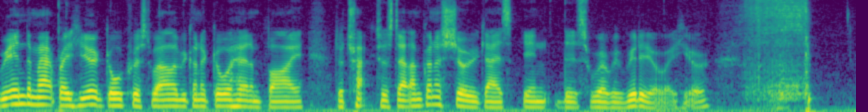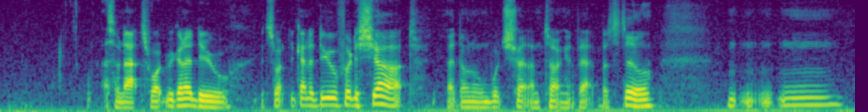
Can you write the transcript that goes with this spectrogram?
We're in the map right here, Goldcrest Valley. We're gonna go ahead and buy the tractors that I'm gonna show you guys in this very video right here. So that's what we're gonna do. It's what we gotta do for the shot. I don't know which shot I'm talking about, but still. Mm -mm -mm.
